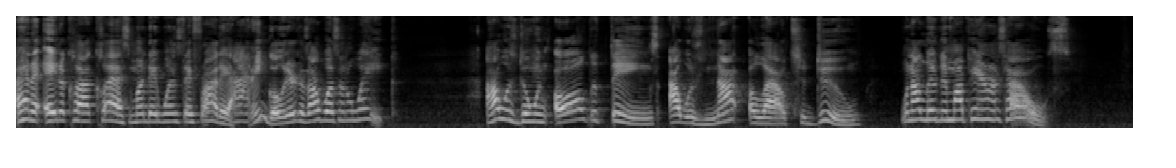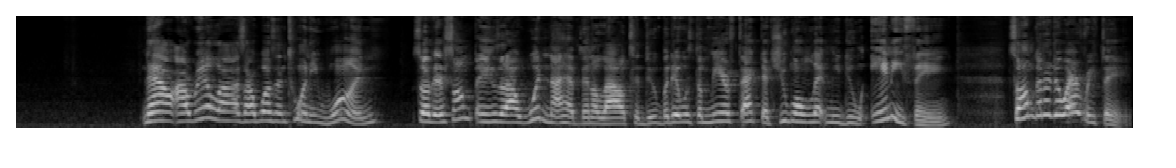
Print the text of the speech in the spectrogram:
I had an eight o'clock class Monday, Wednesday, Friday. I didn't go there because I wasn't awake. I was doing all the things I was not allowed to do when I lived in my parents' house. Now I realized I wasn't 21 so there's some things that I would not have been allowed to do, but it was the mere fact that you won't let me do anything. So I'm going to do everything.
